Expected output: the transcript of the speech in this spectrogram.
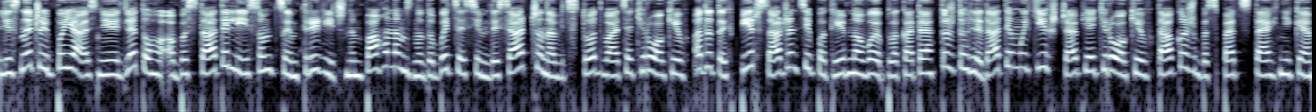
Лісничий пояснює, для того, аби стати лісом, цим трирічним пагонам знадобиться 70 чи навіть 120 років. А до тих пір саджанці потрібно виплакати. Тож доглядатимуть їх ще 5 років, також без спецтехніки.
